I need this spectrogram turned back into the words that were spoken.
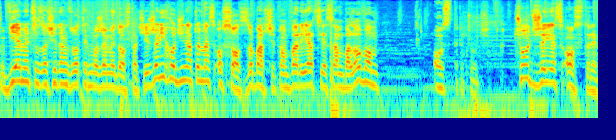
Wiemy, co za 7 zł możemy dostać. Jeżeli chodzi natomiast o sos, zobaczcie tą wariację sambalową. Ostry czuć. Czuć, że jest ostry.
